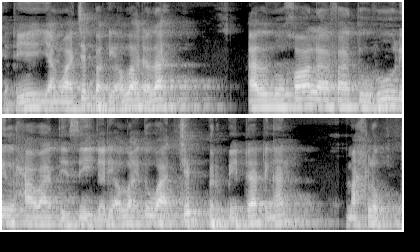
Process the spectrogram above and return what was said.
Jadi yang wajib bagi Allah adalah al mukhalafatuhu lil hawadisi. Jadi Allah itu wajib berbeda dengan makhluk.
